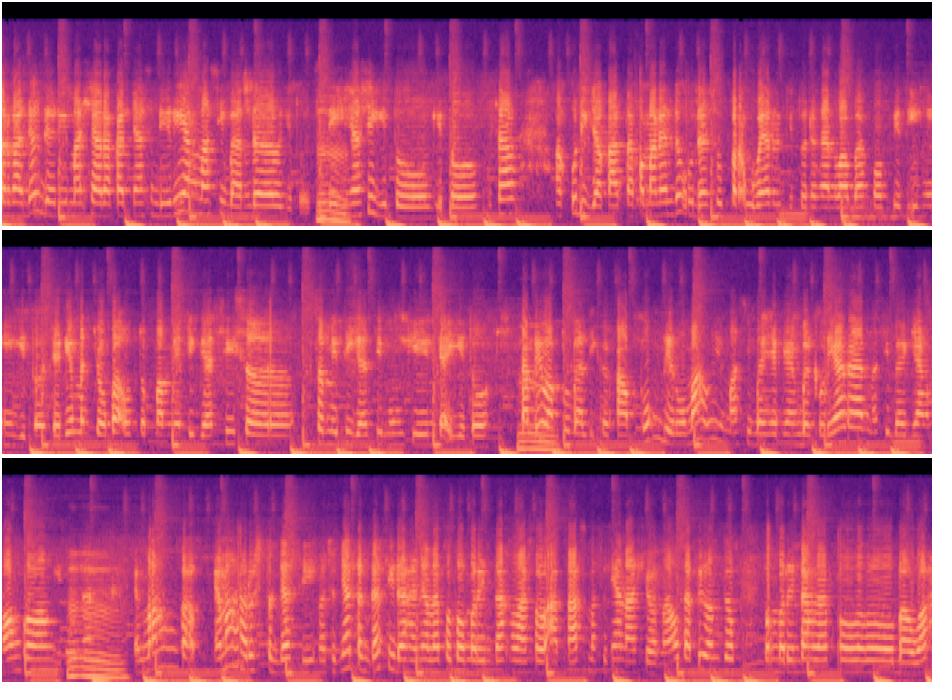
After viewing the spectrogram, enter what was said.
terkadang dari masyarakatnya sendiri yang masih bandel gitu. Jadinya hmm. sih gitu gitu. Misal aku di Jakarta kemarin tuh udah super aware gitu dengan wabah covid ini gitu jadi mencoba untuk memitigasi se semitigasi mungkin kayak gitu hmm. tapi waktu balik ke kampung di rumah wih, masih banyak yang berkeliaran masih banyak yang nongkrong gitu kan hmm. emang emang harus tegas sih maksudnya tegas tidak hanya level pemerintah level atas maksudnya nasional tapi untuk pemerintah level bawah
